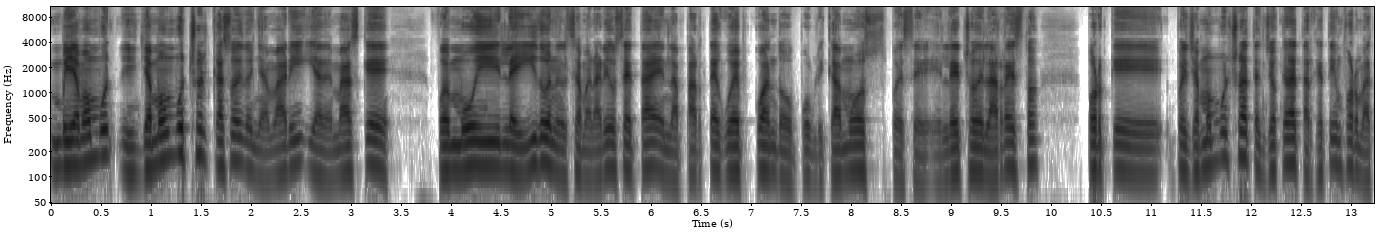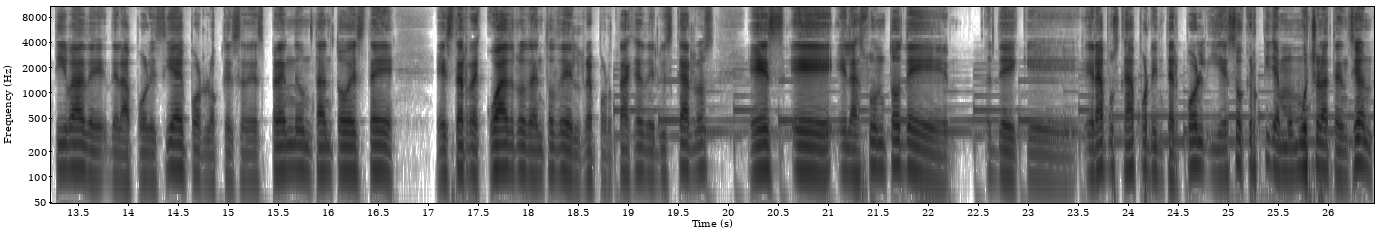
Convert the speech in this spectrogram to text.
me llamó, llamó mucho el caso de Doña Mari y además que fue muy leído en el semanario Z en la parte web cuando publicamos pues eh, el hecho del arresto porque pues llamó mucho la atención que la tarjeta informativa de, de, la policía y por lo que se desprende un tanto este, este recuadro dentro del reportaje de Luis Carlos es eh, el asunto de, de que era buscada por Interpol y eso creo que llamó mucho la atención.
